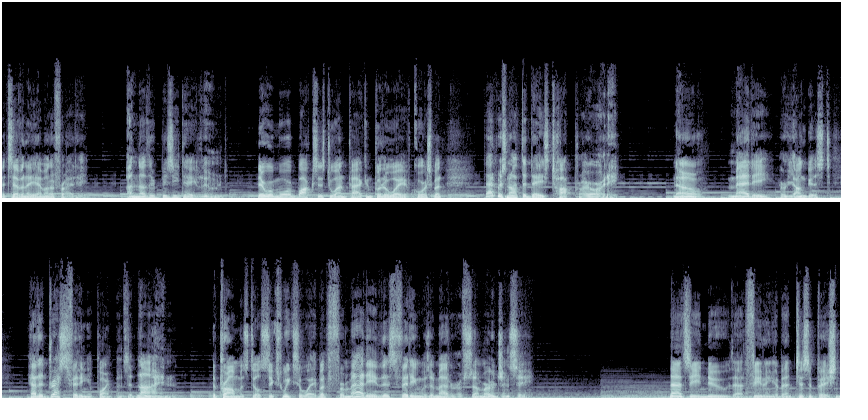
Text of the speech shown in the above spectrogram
at 7 a.m. on a Friday, another busy day loomed. There were more boxes to unpack and put away, of course, but that was not the day's top priority. No, Maddie, her youngest, had a dress fitting appointment at 9. The prom was still six weeks away, but for Maddie, this fitting was a matter of some urgency. Nancy knew that feeling of anticipation,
